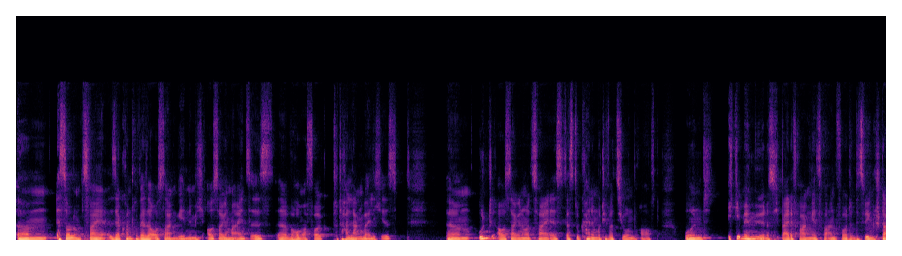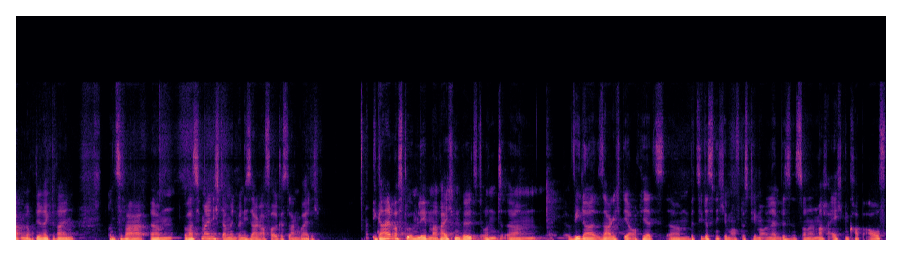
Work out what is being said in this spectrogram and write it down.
ähm, es soll um zwei sehr kontroverse Aussagen gehen. Nämlich Aussage Nummer eins ist, äh, warum Erfolg total langweilig ist. Ähm, und Aussage Nummer zwei ist, dass du keine Motivation brauchst. Und ich gebe mir Mühe, dass ich beide Fragen jetzt beantworte. Deswegen starten wir auch direkt rein. Und zwar, ähm, was meine ich damit, wenn ich sage, Erfolg ist langweilig? Egal, was du im Leben erreichen willst, und ähm, wieder sage ich dir auch jetzt, ähm, beziehe das nicht immer auf das Thema Online-Business, sondern mach echt einen Kopf auf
